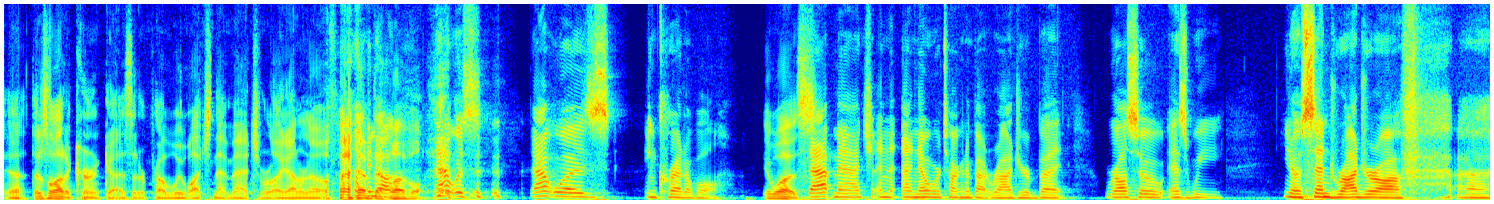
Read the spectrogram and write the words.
Yeah, there's a lot of current guys that are probably watching that match and we're like, I don't know if I have I that level. That was that was incredible. It was that match, and I know we're talking about Roger, but we're also, as we, you know, send Roger off uh,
